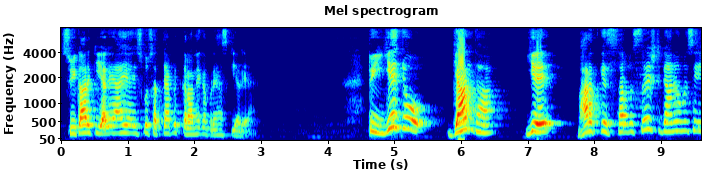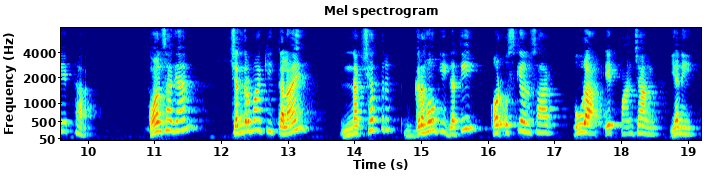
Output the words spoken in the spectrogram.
स्वीकार किया गया है या इसको सत्यापित कराने का प्रयास किया गया है। तो ये जो ज्ञान था, ये भारत के सर्वश्रेष्ठ ज्ञानों में से एक था। कौन सा ज्ञान? चंद्रमा की कलाएँ, नक्षत्र, ग्रहों की गति और उसके अनुसार पूरा एक पांचांग, यानी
